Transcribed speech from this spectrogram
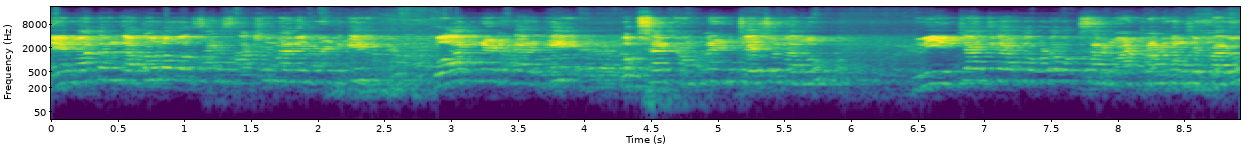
నేను మాత్రం గతంలో ఒకసారి సాక్షి మేనేజ్మెంట్కి కోఆర్డినేటర్ గారికి ఒకసారి కంప్లైంట్ చేస్తున్నాను. మీ ఇన్ఛార్జ్ గారితో కూడా ఒకసారి మాట్లాడమని చెప్పారు.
